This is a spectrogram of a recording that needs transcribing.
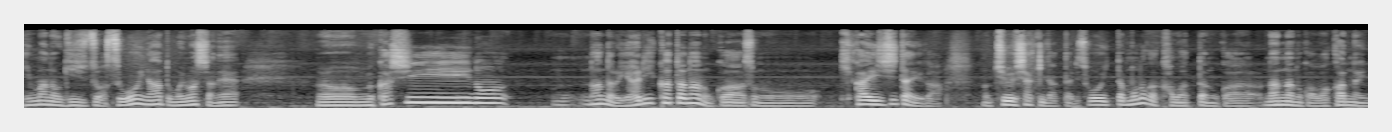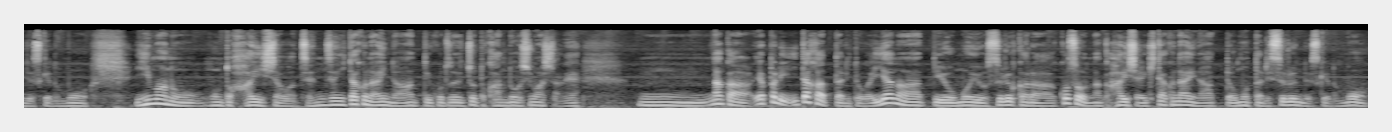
今の技術はすごいなと思いましたね。うん昔のなんだろうやり方なのかその機械自体が注射器だったりそういったものが変わったのか何なのか分かんないんですけども今の本当歯医者は全然痛くないんだなっていうことでちょっと感動しましたね。うん。なんかやっぱり痛かったりとか嫌だなっていう思いをするからこそなんか歯医者行きたくないなって思ったりするんですけども、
